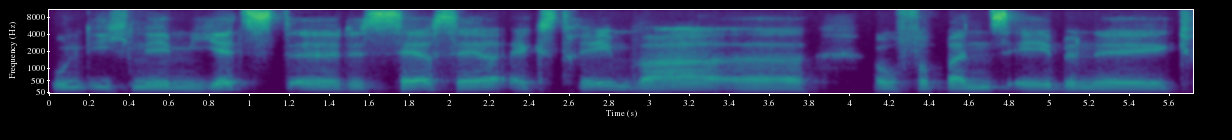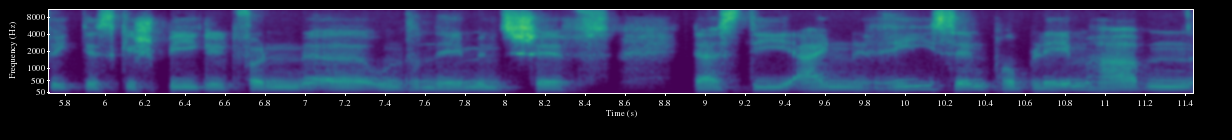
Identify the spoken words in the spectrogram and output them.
Und ich nehme jetzt das sehr, sehr extrem wahr. auf Verbandsebene kriegt es gespiegelt von Unternehmenschefs, dass die ein Riesenproblem haben,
